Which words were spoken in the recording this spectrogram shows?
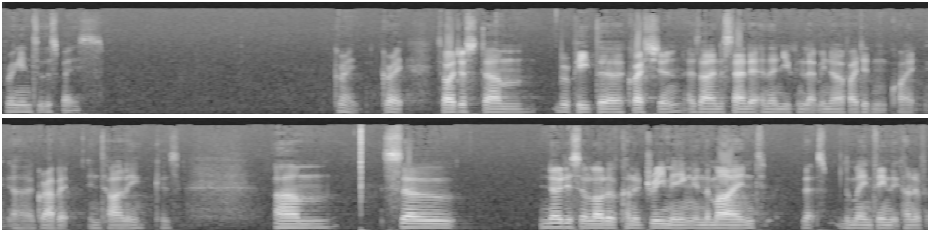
bring into the space? Great, great. So I'll just um, repeat the question as I understand it, and then you can let me know if I didn't quite uh, grab it entirely. Because um, so notice a lot of kind of dreaming in the mind. That's the main thing that kind of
